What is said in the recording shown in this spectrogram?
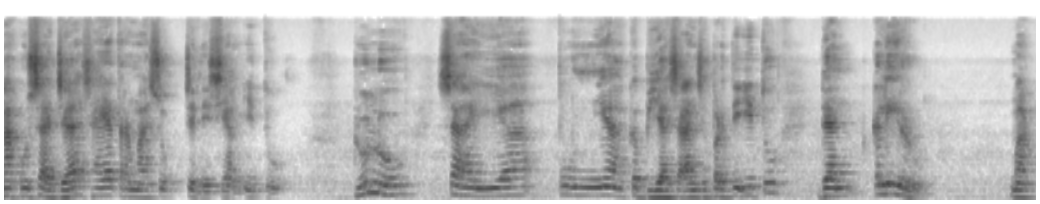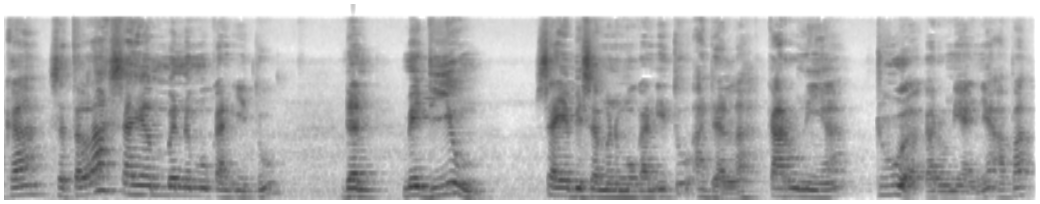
Ngaku saja saya termasuk jenis yang itu. Dulu saya punya kebiasaan seperti itu dan keliru. Maka setelah saya menemukan itu dan medium saya bisa menemukan itu adalah karunia dua karunianya apa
